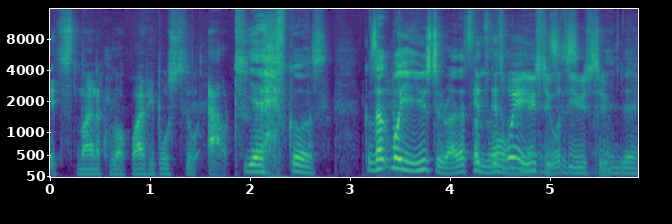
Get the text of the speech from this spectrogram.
it's nine o'clock. Why are people still out? yeah, of course, because that's what you're used to, right? That's the It's- it's what you're yeah. used to, It's what you're used to. change, yeah.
